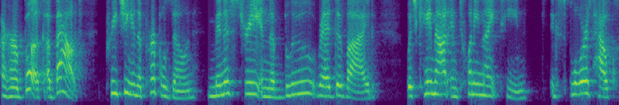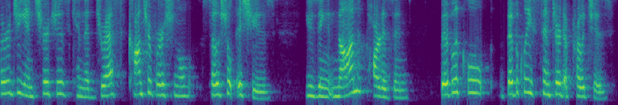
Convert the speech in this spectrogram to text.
her book about preaching in the purple zone, ministry in the blue-red divide, which came out in 2019, explores how clergy and churches can address controversial social issues using nonpartisan, biblical, biblically centered approaches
